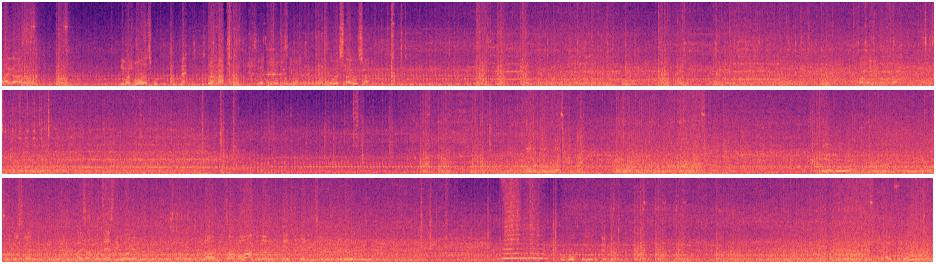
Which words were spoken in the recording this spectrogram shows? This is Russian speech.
Агас. И можешь водочку. Не. Ручно, ручно. Вот он, сам. jesti goga. Da, samo polako, da n e ć e meni i z v r n i t h Ubog te jebe. Ajde, druga.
